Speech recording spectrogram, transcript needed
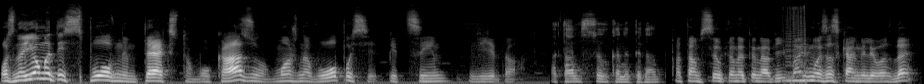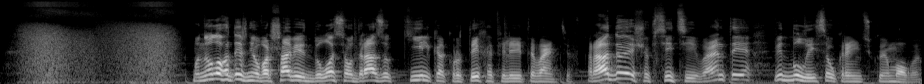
Ознайомитись з повним текстом указу можна в описі під цим відео. А там ссылка на пінап. А там ссылка на пінап. Їбать, ми заскамілі вас, да? Минулого тижня у Варшаві відбулося одразу кілька крутих афілієт-івентів. Радує, що всі ці івенти відбулися українською мовою.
